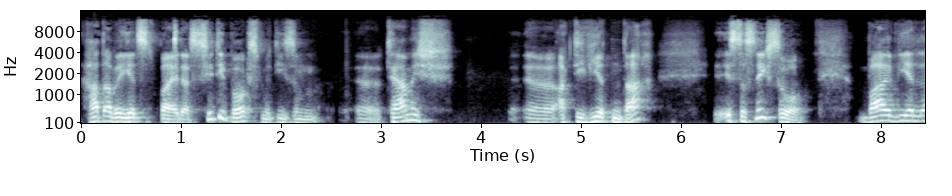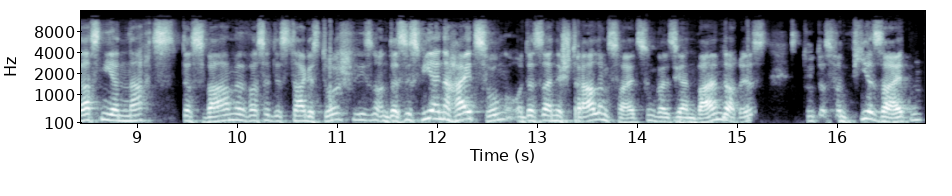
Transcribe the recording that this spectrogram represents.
hat aber jetzt bei der Citybox mit diesem äh, thermisch äh, aktivierten Dach, ist das nicht so weil wir lassen ja nachts das warme Wasser des Tages durchfließen und das ist wie eine Heizung und das ist eine Strahlungsheizung, weil sie ein Walmdach ist, tut das von vier Seiten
